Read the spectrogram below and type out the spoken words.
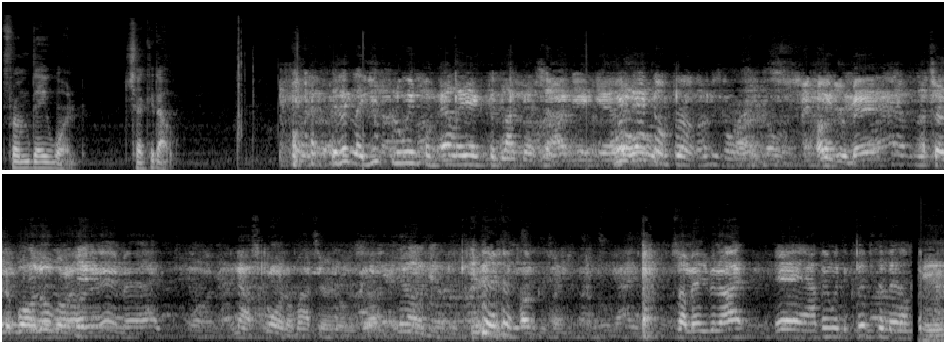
from day one. Check it out. It looked like you flew in from LAX to block that shot. Where did that come from? I'm hungry, man. I turned the ball over on the man. Not scoring on my turnover, so. Hungry, man. What's up, man? You been alright? Yeah, I've been with the Clips a little. And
